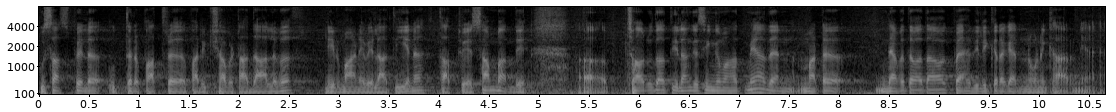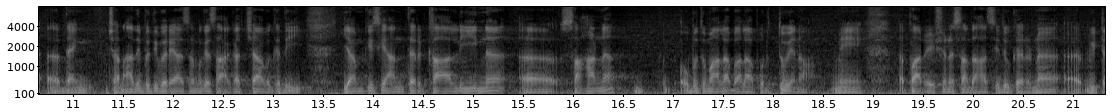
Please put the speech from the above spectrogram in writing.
උසස් පෙළ උත්තර පත්‍ර පරීක්ෂාවට අදාළව නිර්මාණය වෙලා තියෙන තත්ත්වය සම්බන්ධයෙන්. චාරුදත් ඉළඟ සිංහ මහත්මයා දැන් මට නැවතවතාවක් පැහදිලි කරගන්න ඕන කාරණය දැන් ජනාධිපතිවරයා සමඟ සාකච්ඡාවකදී යම් කිසි අන්තර්කාලීන සහන ඔබතුමාලා බලාපොරත්තු වෙනවා. මේ පර්යේෂණ සඳහා සිදු කරන විට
